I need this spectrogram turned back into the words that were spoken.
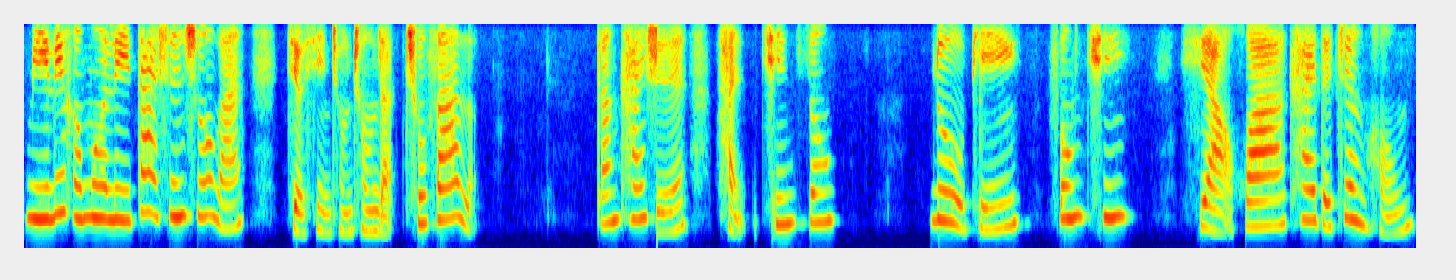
米莉和茉莉大声说完，就兴冲冲的出发了。刚开始很轻松，路平风轻，小花开得正红。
